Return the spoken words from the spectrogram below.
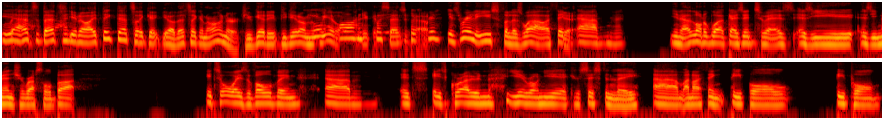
Yeah, that's that's you know I think that's like a you know that's like an honor if you get it if you get on the yeah, wheel well, you can send it out. It's really useful as well. I think yeah. um, you know a lot of work goes into it as as you as you mentioned Russell, but it's always evolving. Um, it's it's grown year on year consistently, um, and I think people people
